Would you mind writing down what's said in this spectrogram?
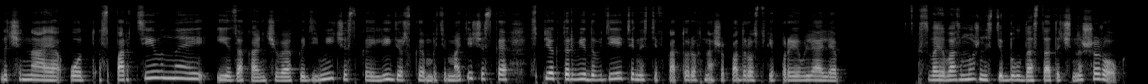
начиная от спортивной и заканчивая академической, лидерской, математической, спектр видов деятельности, в которых наши подростки проявляли свои возможности был достаточно широк.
